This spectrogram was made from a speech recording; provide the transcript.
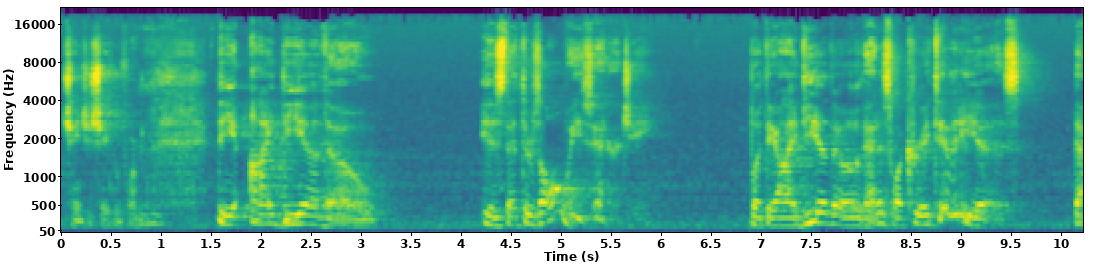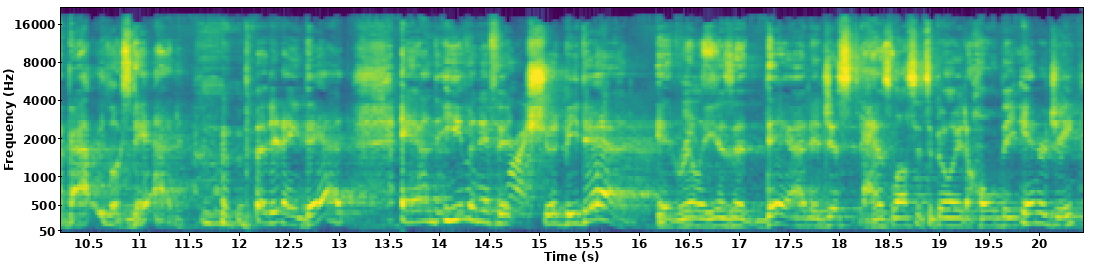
changes shape and form. Mm-hmm. The idea, though, is that there's always energy. But the idea, though, that is what creativity is. That battery looks dead, but it ain't dead. And even if it Right. should be dead, it really isn't dead. It just has lost its ability to hold the energy.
